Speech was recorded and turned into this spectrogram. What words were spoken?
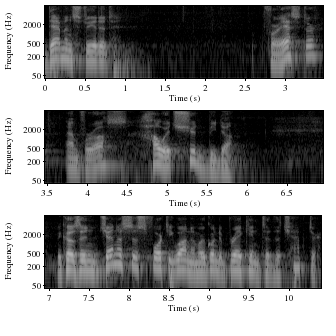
demonstrated for Esther and for us how it should be done. Because in Genesis 41, and we're going to break into the chapter,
